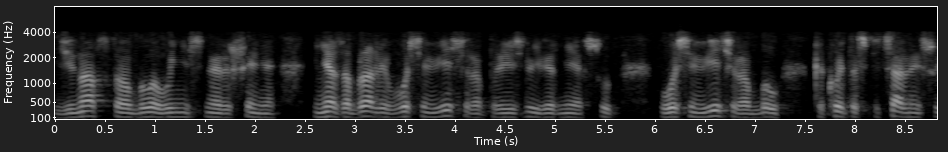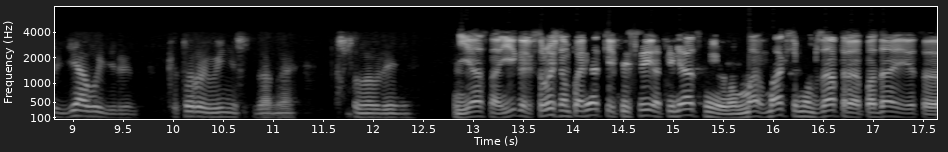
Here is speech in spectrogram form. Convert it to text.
12 было вынесено решение. Меня забрали в 8 вечера, привезли, вернее, в суд. В 8 вечера был какой-то специальный судья выделен, который вынес данное постановление. Ясно. Игорь, в срочном порядке пиши апелляцию. Ма- Максимум завтра подай это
